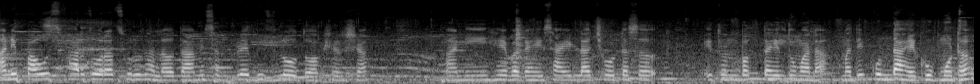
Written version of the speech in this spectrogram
आणि पाऊस फार जोरात सुरू झाला होता आम्ही सगळे भिजलो होतो अक्षरशः. आणि हे बघा हे साईडला छोटंसं इथून बघता येईल तुम्हाला. मध्ये कुंड आहे खूप मोठं.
